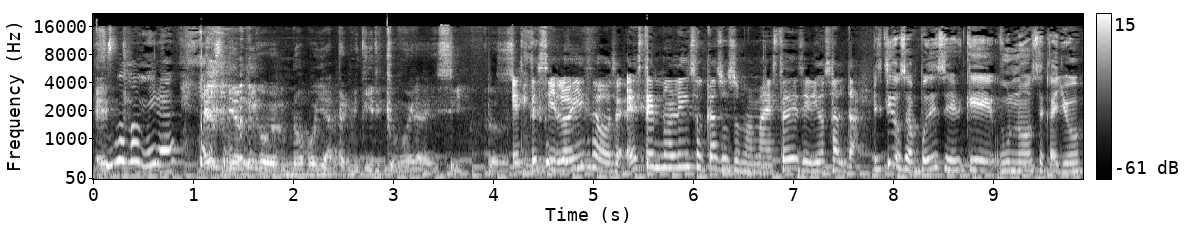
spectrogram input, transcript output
Es- Sí, mamá, mira. Es mi amigo, no voy a permitir que muera. Y sí, los. Este sí lo hizo, o sea, este no le hizo caso a su mamá, este decidió saltar. Es que, o sea, puede ser que uno se cayó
